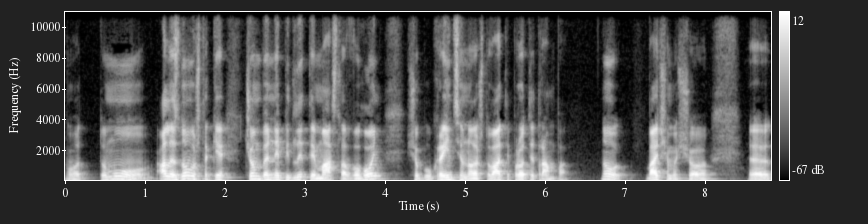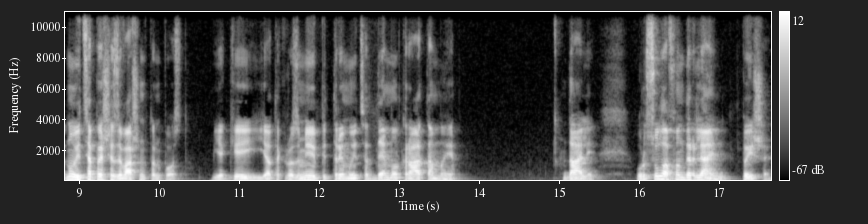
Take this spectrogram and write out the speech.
От тому, але знову ж таки, чом би не підлити масла в вогонь, щоб українців налаштувати проти Трампа? Ну, бачимо, що е, ну і це пише The Washington Post, який, я так розумію, підтримується демократами. Далі. Урсула фон дер Ляйн пише:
